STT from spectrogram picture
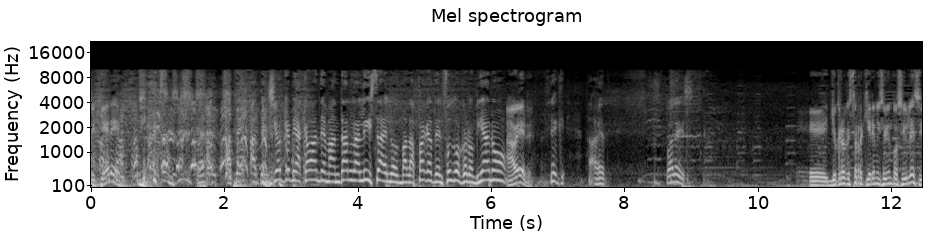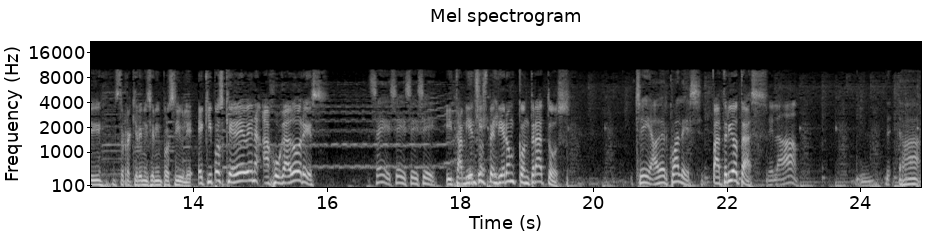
Si quiere. atención que me acaban de mandar la lista de los malapagas del fútbol colombiano. A ver. A ver. ¿Cuál es? yo creo que esto requiere misión imposible, sí. Esto requiere misión imposible. Equipos que deben a jugadores Sí, sí, sí, sí. Y también suspendieron contratos. Sí, a ver, ¿cuáles? Patriotas. De la A. De, ah.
